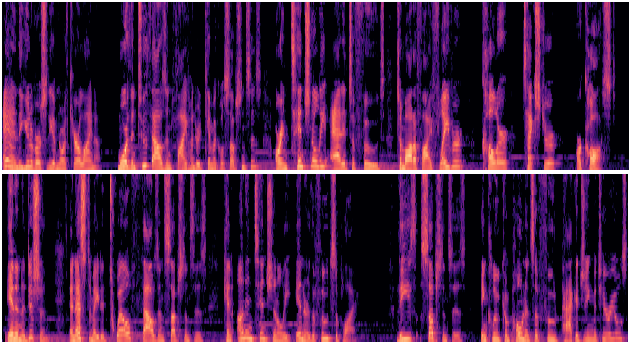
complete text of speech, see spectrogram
and the University of North Carolina. More than 2,500 chemical substances are intentionally added to foods to modify flavor, color, texture, or cost. In addition, an estimated 12,000 substances can unintentionally enter the food supply. These substances include components of food packaging materials,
